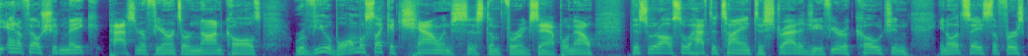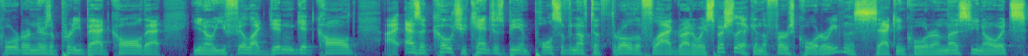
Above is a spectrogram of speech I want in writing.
the NFL should make pass interference or non calls reviewable, almost like a challenge system, for example. Now, this would also have to tie into strategy. If you're a coach and, you know, let's say it's the first quarter and there's a pretty bad call that, you know, you feel like didn't get called, as a coach, you can't just be impulsive enough to throw the flag right away, especially like in the first quarter even the second quarter, unless, you know, it's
